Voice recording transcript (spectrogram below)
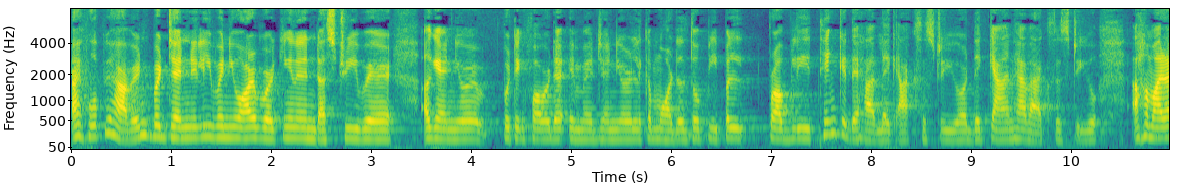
I hope you have but generally when you are working in industry where again are putting forward image and are like a model تو پیپل پرابلی تھنک کہ have like access to you or they can have access to you ہمارا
